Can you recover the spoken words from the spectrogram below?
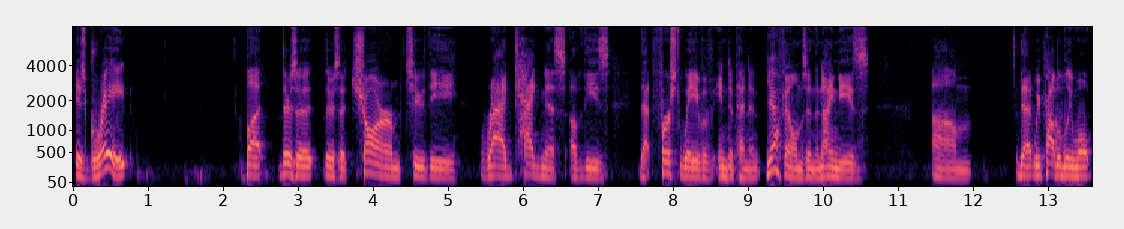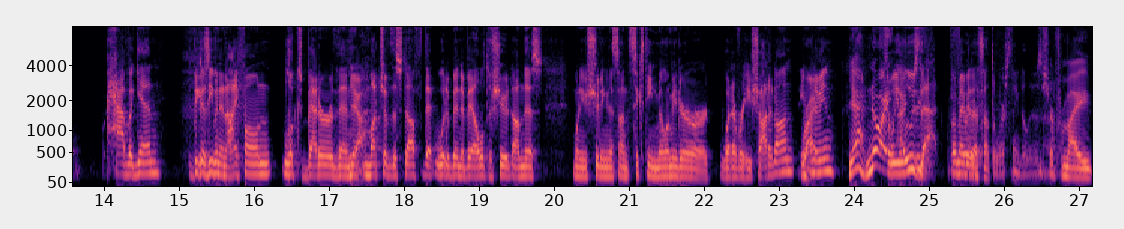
is great, but there's a there's a charm to the ragtagness of these that first wave of independent films in the 90s um, that we probably won't have again. Because even an iPhone looks better than Yeah. much of the stuff that would have been available to shoot on this when he was shooting this on 16 millimeter or whatever he shot it on. You know what I mean? Yeah, no, So I- we I lose that, but maybe that's not the worst thing to lose. sure for my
